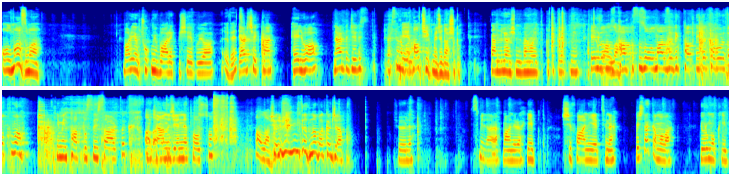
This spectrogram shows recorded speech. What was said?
Olmaz mı? Var ya çok mübarek bir şey bu ya. Evet. Gerçekten helva. Nerede ceviz? Versene Ee, bana. alt çekmecede aşkım. Sen biliyorsun şimdi ben orayı tıkır tıkır etmeyeyim. Helvamız vallahi. tatlısız olmaz dedik. Tatlıyı da kavurduk mu? Kimin tatlısıysa artık. Allah Mekanı Allah. cennet olsun. Allah Şöyle bir tadına bakacağım. Şöyle. Bismillahirrahmanirrahim. Şifa niyetine. Beş dakika mı var? Yorum okuyayım.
